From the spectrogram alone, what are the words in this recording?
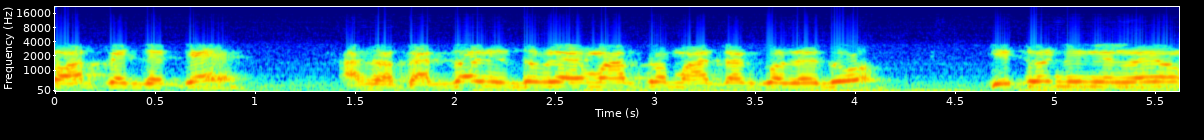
వార్త ఏంటంటే అసలు పెద్దవాళ్ళు ఇద్దరు ఏమాత్రం మాట్లాడుకోలేదు. ఎటువంటి నిర్ణయం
